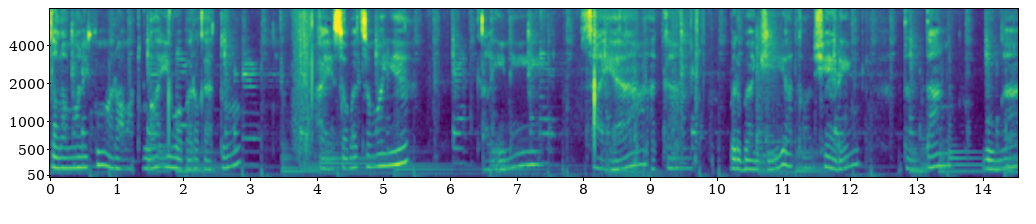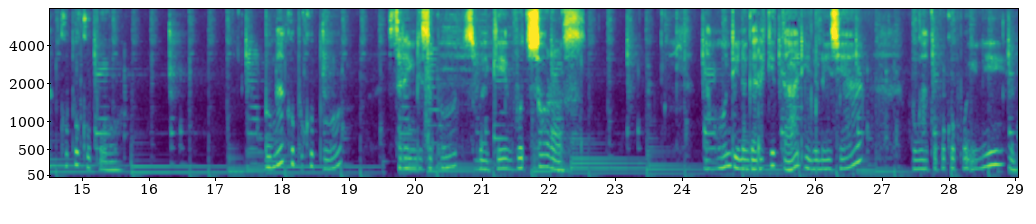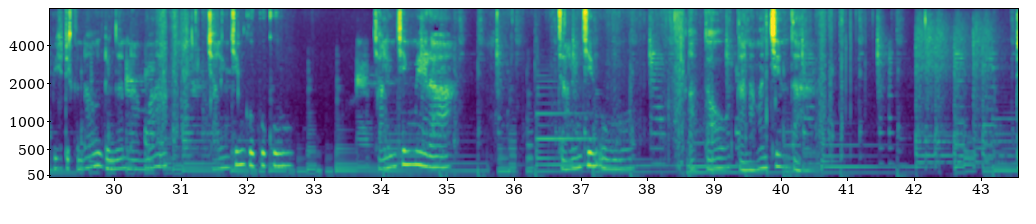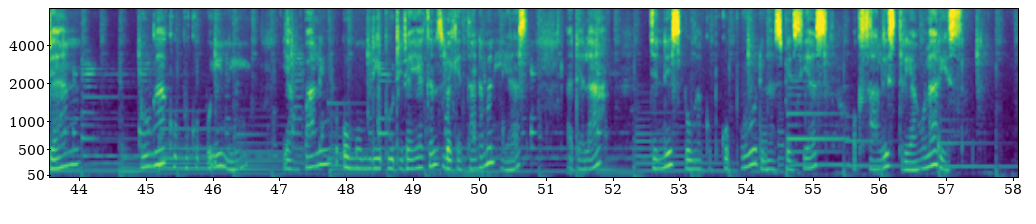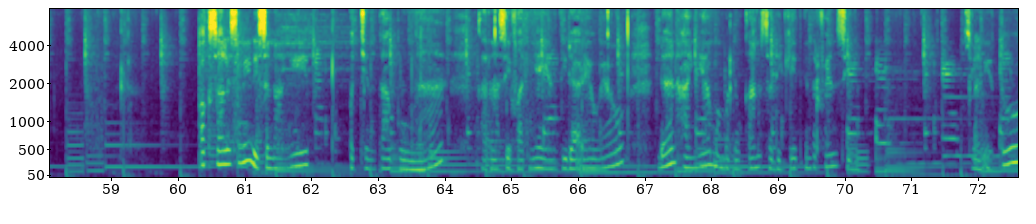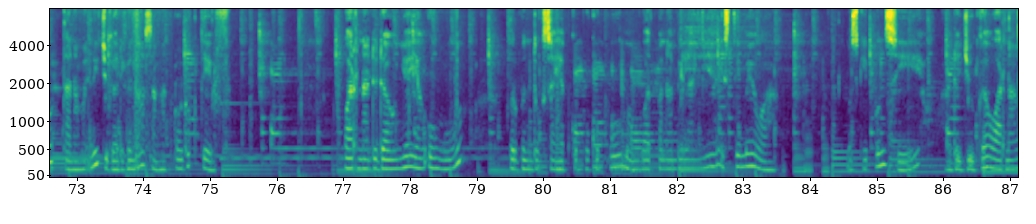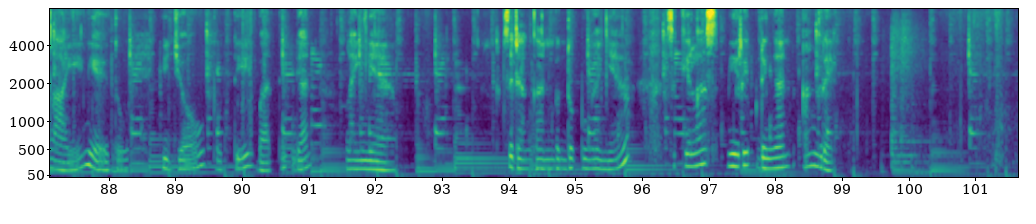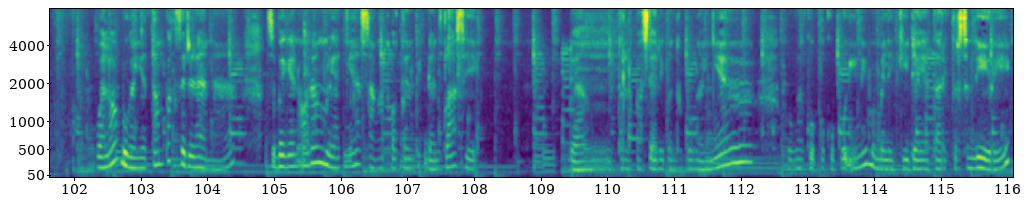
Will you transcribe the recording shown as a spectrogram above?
Assalamualaikum warahmatullahi wabarakatuh. Hai sobat semuanya Kali ini saya akan berbagi atau sharing tentang bunga kupu-kupu. Bunga kupu-kupu sering disebut sebagai wood soros Namun di negara kita di Indonesia Bunga kupu-kupu ini lebih dikenal dengan nama calincing kupu-kupu, calincing merah, calincing ungu, atau tanaman cinta. Dan bunga kupu-kupu ini yang paling umum dibudidayakan sebagai tanaman hias adalah jenis bunga kupu-kupu dengan spesies Oxalis triangularis. Oxalis ini disenangi pecinta bunga karena sifatnya yang tidak rewel dan hanya memerlukan sedikit intervensi. Selain itu, tanaman ini juga dikenal sangat produktif. Warna dedaunnya yang ungu berbentuk sayap kupu-kupu membuat penampilannya istimewa. Meskipun sih ada juga warna lain yaitu hijau, putih, batik, dan lainnya. Sedangkan bentuk bunganya sekilas mirip dengan anggrek. Walau bunganya tampak sederhana, sebagian orang melihatnya sangat otentik dan klasik. Dan terlepas dari bentuk bunganya, bunga kupu-kupu ini memiliki daya tarik tersendiri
